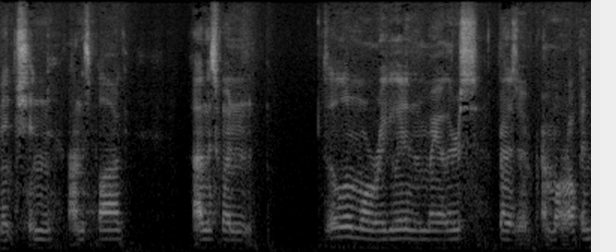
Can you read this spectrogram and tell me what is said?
mention on this blog. Um, this one is a little more regulated than my others. My others are, more open.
